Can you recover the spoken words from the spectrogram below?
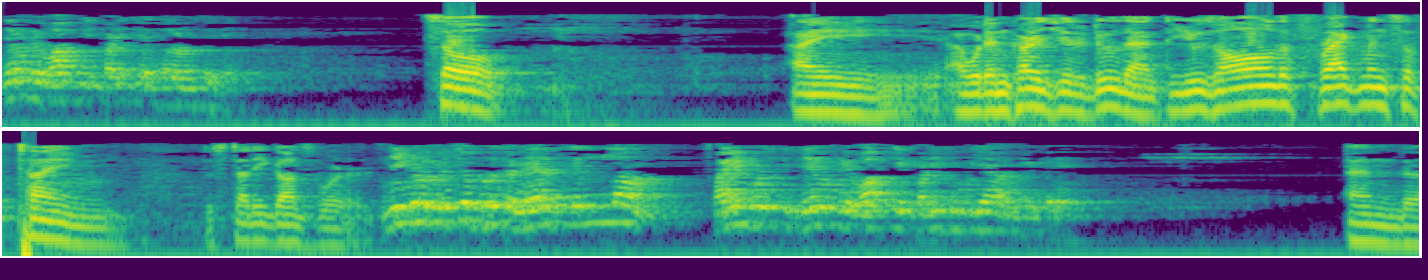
தேவனுடைய வார்த்தையை படிக்க செலவு செய்தேன் So, I, I would encourage you to do that, to use all the fragments of time to study God's Word. நீங்களும் மிச்சப்படுகிற நேரத்தை எல்லாம் பயன்படுத்தி தேவனுடைய வார்த்தையை படிக்க முடியாது கேட்கிறேன் And uh,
